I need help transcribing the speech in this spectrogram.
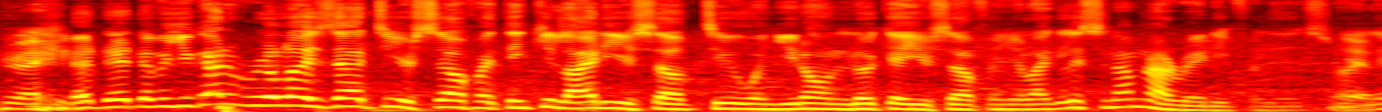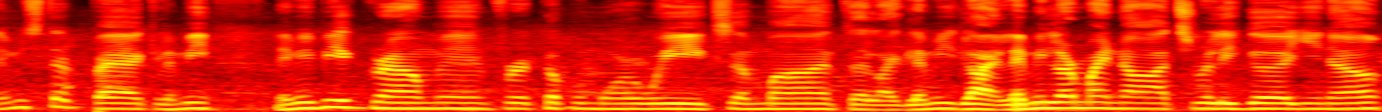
Right. And but you got to realize that to yourself. I think you lie to yourself too when you don't look at yourself and you're like, "Listen, I'm not ready for this. Right? Yeah. Let me step back. Let me let me be a groundman for a couple more weeks, a month. Like, let me like let me learn my knots really good. You know."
